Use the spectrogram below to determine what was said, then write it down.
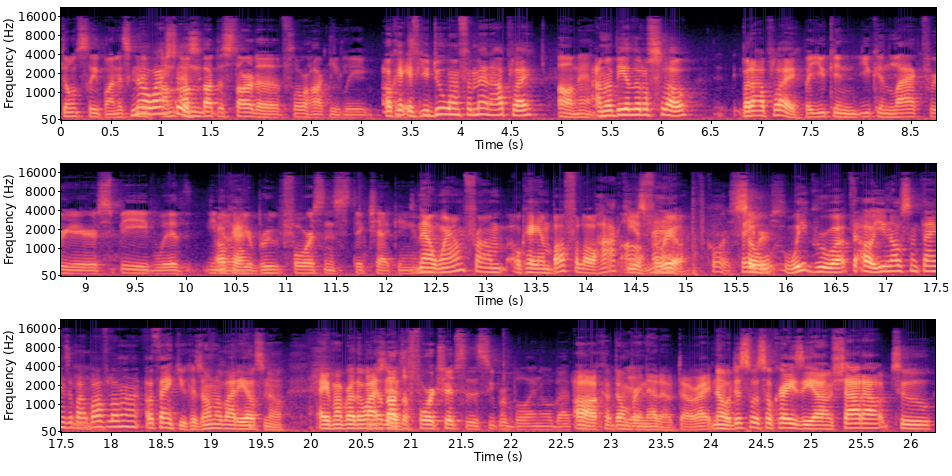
Don't sleep on it. It's no, watch I'm, this. I'm about to start a floor hockey league. Okay, if you do one for men, I'll play. Oh man, I'm gonna be a little slow, but I'll play. But you can you can lack for your speed with you know okay. your brute force and stick checking. Now where I'm from, okay, in Buffalo, hockey oh, is for man, real. Of course. So we grew up. Oh, you know some things about yeah. Buffalo, huh? Oh, thank you, because don't nobody else know. Hey, my brother, watch I know about this. the four trips to the Super Bowl. I know about. That. Oh, don't yeah. bring that up, though, right? No, this was so crazy. Um, shout out to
